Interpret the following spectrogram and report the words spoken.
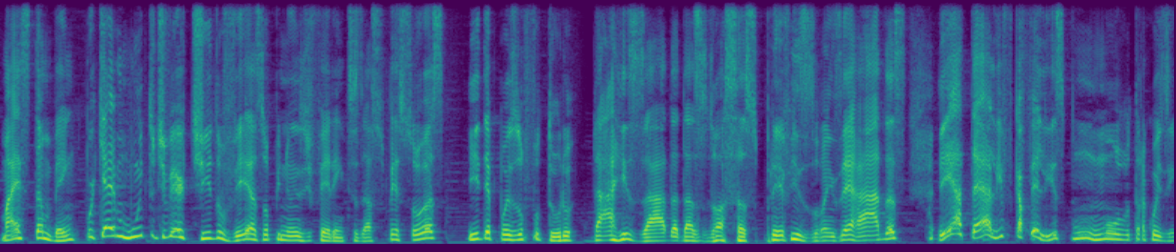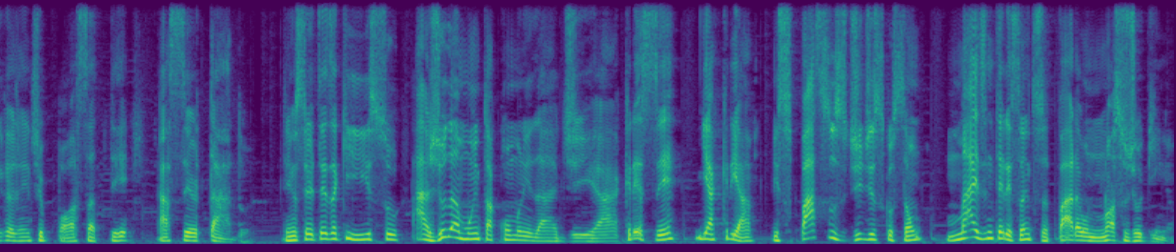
mas também porque é muito divertido ver as opiniões diferentes das pessoas e depois no futuro dar risada das nossas previsões erradas e até ali ficar feliz com uma outra coisinha que a gente possa ter acertado. Tenho certeza que isso ajuda muito a comunidade a crescer e a criar espaços de discussão mais interessantes para o nosso joguinho.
